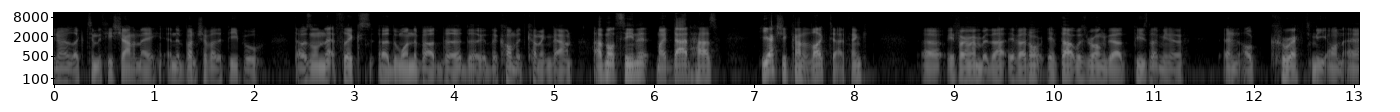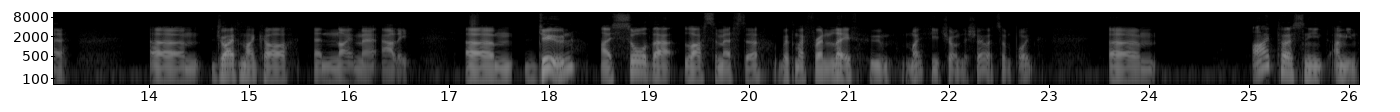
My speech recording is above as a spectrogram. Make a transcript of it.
you know, like Timothée Chalamet and a bunch of other people. That was on Netflix. Uh, the one about the, the the comet coming down. I've not seen it. My dad has. He actually kind of liked it. I think. Uh, if I remember that. If I don't, if that was wrong, Dad, please let me know, and I'll correct me on air. Um, Drive my car and Nightmare Alley. Um, Dune. I saw that last semester with my friend Laith, who might feature on the show at some point. Um, I personally, I mean,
